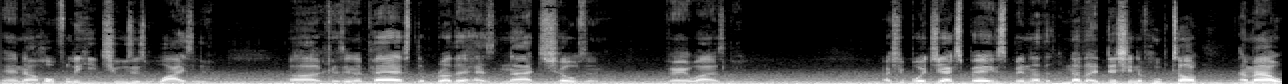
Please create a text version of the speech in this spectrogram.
and uh, hopefully he chooses wisely. Because uh, in the past, the brother has not chosen very wisely. That's your boy Jack Spade. It's been another, another edition of Hoop Talk. I'm out.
